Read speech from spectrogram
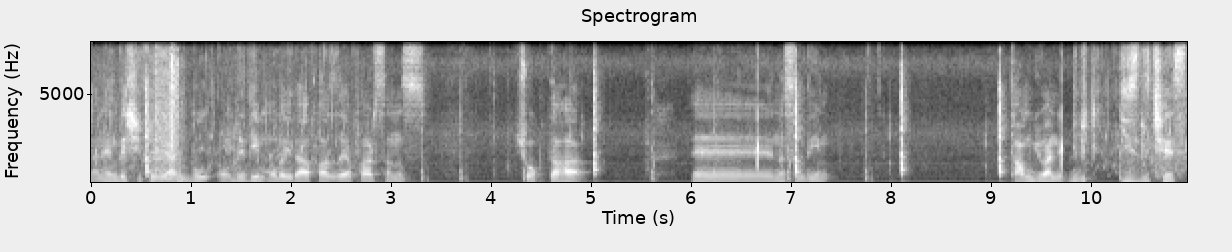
Yani hem de şifreli. Yani bu o dediğim olayı daha fazla yaparsanız çok daha eee, nasıl diyeyim tam güvenlikli bir gizli chest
